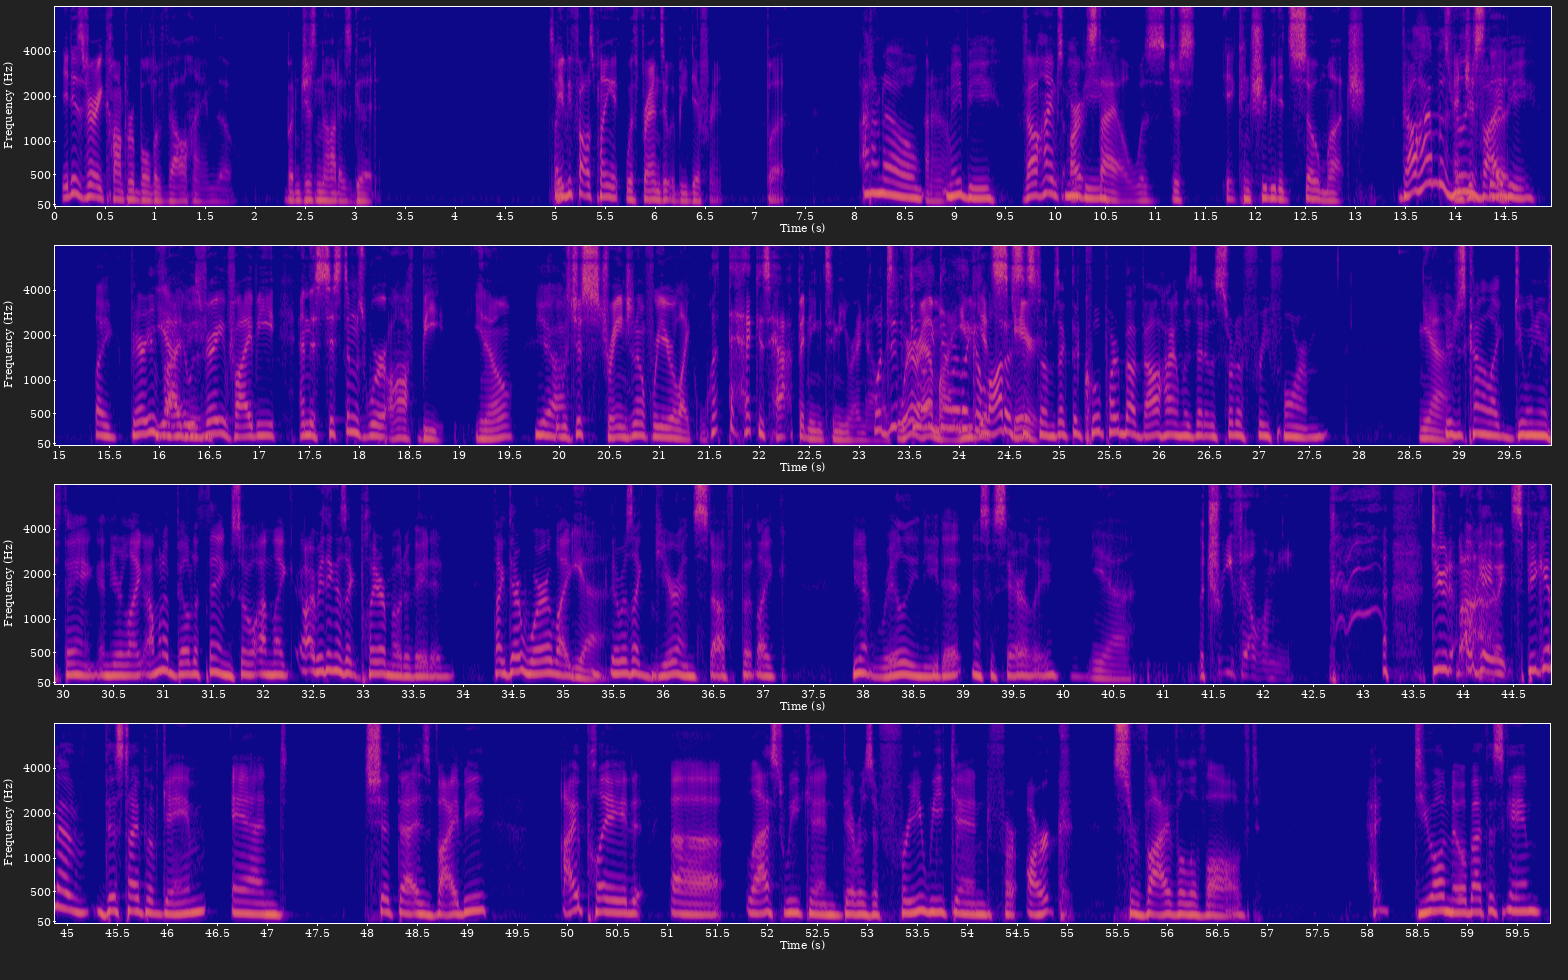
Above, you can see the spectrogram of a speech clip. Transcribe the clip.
It is very comparable to Valheim, though, but just not as good. like- Maybe if I was playing it with friends, it would be different. But I don't know. I don't know. Maybe Valheim's art style was just it contributed so much. Valheim was really just the- vibey, like very vibey. Yeah, it was very vibey, and the systems were offbeat. You know, Yeah. it was just strange enough where you're like, "What the heck is happening to me right now? Well, Like, didn't where feel like am there I?" were You a lot of systems. Like the cool part about Valheim was that it was sort of free form. Yeah, You're just kind of like doing your thing, and you're like, I'm gonna build a thing. So I'm like, everything is like player motivated. Like there were like, Yeah. there was like gear and stuff, but like you didn't really need it necessarily. yeah. A tree fell on me. Dude, okay, wait. Speaking of this type of game and shit that is vibey, I played uh last weekend. There was a free weekend for Ark Survival Evolved. Do you all know about this game?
